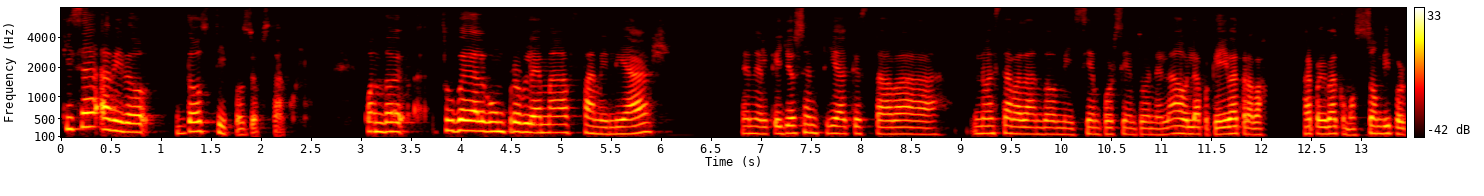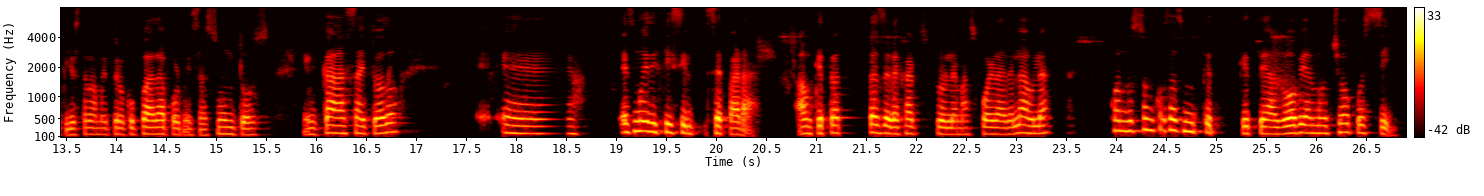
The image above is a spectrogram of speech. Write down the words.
quizá ha habido dos tipos de obstáculo. Cuando tuve algún problema familiar en el que yo sentía que estaba, no estaba dando mi 100% en el aula, porque iba a trabajar, pero iba como zombie porque yo estaba muy preocupada por mis asuntos en casa y todo. Eh, es muy difícil separar, aunque tratas de dejar tus problemas fuera del aula. Cuando son cosas que, te agobian mucho, pues sí,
